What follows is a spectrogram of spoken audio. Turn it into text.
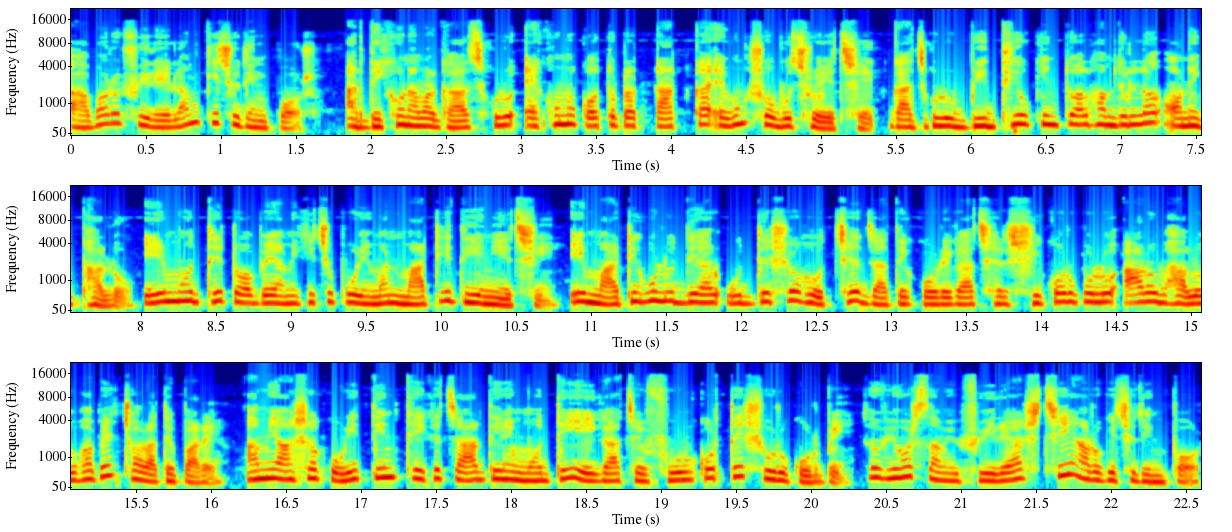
আবারও ফিরে এলাম কিছুদিন পর। আর দেখুন আমার গাছগুলো এখনও কতটা টাটকা এবং সবুজ রয়েছে। গাছগুলোর বৃদ্ধিও কিন্তু আলহামদুলিল্লাহ অনেক ভালো। এর মধ্যে টবে আমি কিছু পরিমাণ মাটি দিয়ে নিয়েছি। এই মাটিগুলো দেওয়ার উদ্দেশ্য হচ্ছে যাতে করে গাছের শিকড়গুলো আরও ভালোভাবে ছড়াতে পারে। আমি আশা করি তিন থেকে চার দিনের মধ্যেই এই গাছে ফুল করতে শুরু করবে। তো ভিউয়ার্স আমি ফিরে আসছি আরও কিছুদিন পর।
